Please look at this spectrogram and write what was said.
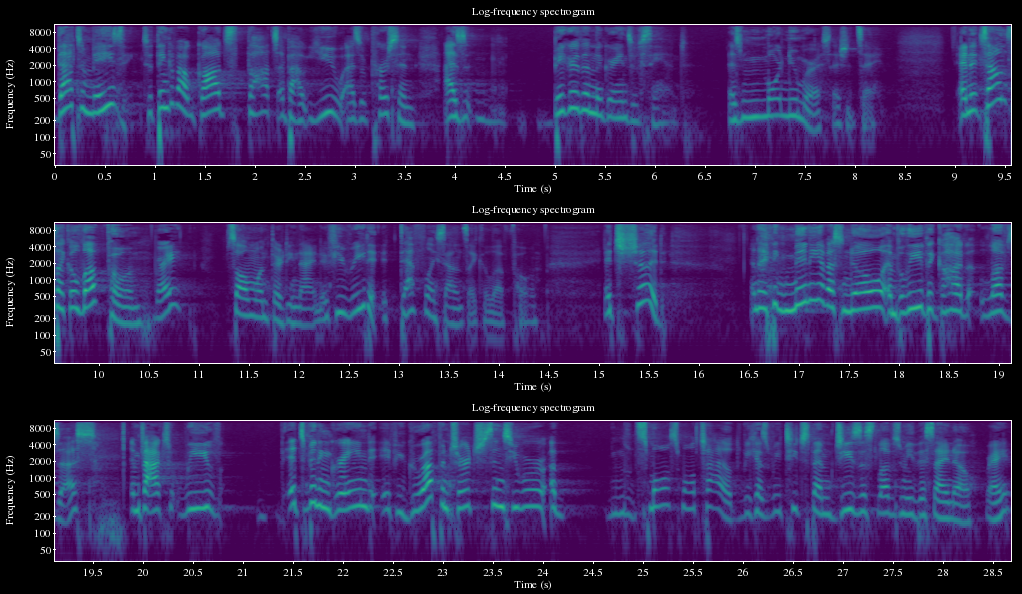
That's amazing to think about God's thoughts about you as a person as bigger than the grains of sand, as more numerous, I should say. And it sounds like a love poem, right? Psalm 139. If you read it, it definitely sounds like a love poem. It should. And I think many of us know and believe that God loves us. In fact, we've it's been ingrained if you grew up in church since you were a small small child because we teach them Jesus loves me this I know, right?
